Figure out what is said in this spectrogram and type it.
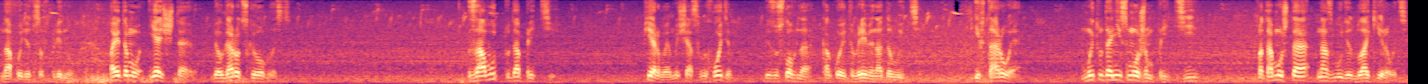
находятся в плену. Поэтому я считаю, Белгородская область зовут туда прийти. Первое, мы сейчас выходим, безусловно, какое-то время надо выйти. И второе, мы туда не сможем прийти, потому что нас будет блокировать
